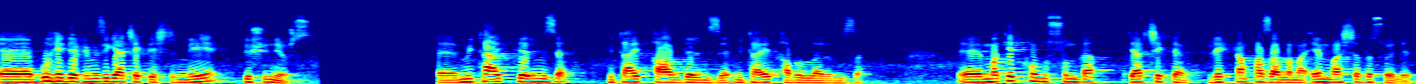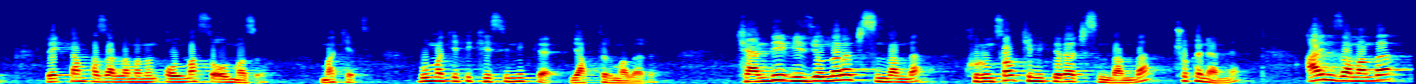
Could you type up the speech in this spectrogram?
e, bu hedefimizi gerçekleştirmeyi düşünüyoruz. E, müteahhitlerimize, müteahhit abilerimize, müteahhit ablalarımıza e, maket konusunda gerçekten reklam pazarlama en başta da söyledim. Reklam pazarlamanın olmazsa olmazı maket. Bu maketi kesinlikle yaptırmaları. Kendi vizyonları açısından da kurumsal kimlikleri açısından da çok önemli. Aynı zamanda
